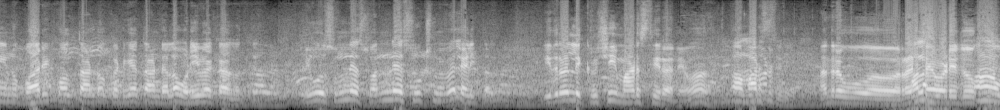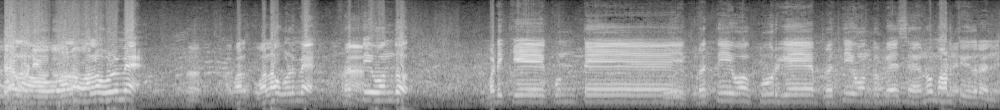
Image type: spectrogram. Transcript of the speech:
ನೀನು ಬಾರಿ ಕೋಲ್ ತಗೊಂಡು ಕಟ್ಟಿಗೆ ತಗೊಂಡೆಲ್ಲ ಹೊಡಿಬೇಕಾಗುತ್ತೆ. ಇವು ಸುಮ್ಮನೆ ಸೊನ್ನೆ ಸೂಕ್ಷ್ಮ ಮೇಲೆ ಎಳಿತವೆ. ಇದರಲ್ಲಿ ಕೃಷಿ ಮಾಡಿಸ್ತೀರಾ ನೀವು? ಹಾಂ ಮಾಡಿಸ್ತೀವಿ. ಅಂದ್ರೆ ಊ- ಹೊಡೆದು ಹಾ, ಕುಂಟೆ ಹೊಲ- ಹೊಲ ಹೊಲ ಉಳುಮೆ. ಹಾ, ಹೊಲ ಹೊಲ ಉಳುಮೆ. ಪ್ರತಿ ಒಂದು ಮಡಿಕೆ ಕುಂಟೆ ಪ್ರತಿ ಒಂದು ಕೂರ್ಗೆ ಪ್ರತಿ ಒಂದು ಬೇಸಾಯನೂ ಮಾಡ್ತೀವಿ ಇದರಲ್ಲಿ.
